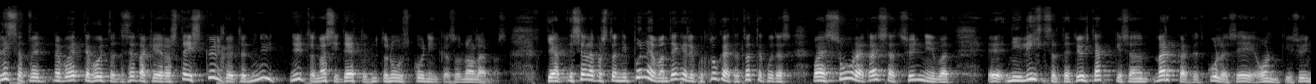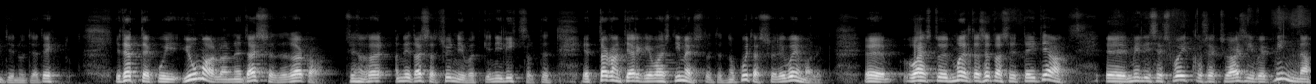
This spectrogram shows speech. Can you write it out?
lihtsalt võid nagu ette kujutada, seda keeras teist külge, ütled nüüd, nüüd on asi tehtud, nüüd on uus kuningas on olemas. ja, ja sellepärast on nii põnev on tegelikult lugeda, et vaata, kuidas vahest suured asjad sünnivad eh, nii lihtsalt, et ühtäkki sa märkad, et kuule, see ongi sündinud ja tehtud. ja teate, kui jumal on nende asjade taga siis nad, need asjad sünnivadki nii lihtsalt, et, et tagantjärgi vahest imestad, et no kuidas see oli võimalik. vahest võid mõelda sedasi, et ei tea, milliseks võitluseks või asi võib minna,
